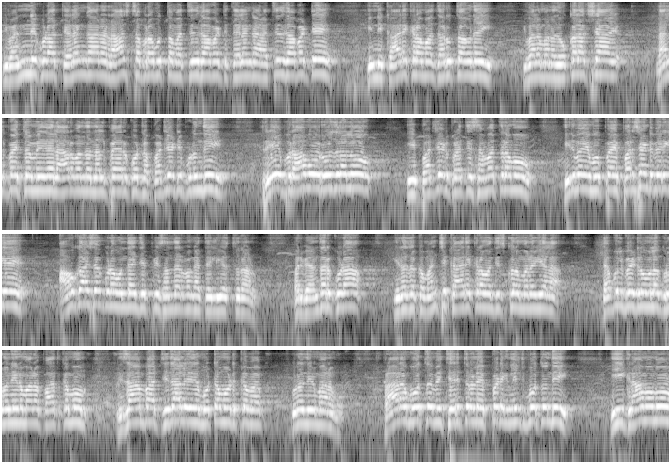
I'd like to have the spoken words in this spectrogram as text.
ఇవన్నీ కూడా తెలంగాణ రాష్ట్ర ప్రభుత్వం వచ్చింది కాబట్టి తెలంగాణ వచ్చింది కాబట్టి ఇన్ని కార్యక్రమాలు జరుగుతూ ఉన్నాయి. ఇవాళ మనది ఒక లక్ష నలభై తొమ్మిది వేల ఆరు వందల నలభై ఆరు కోట్ల బడ్జెట్ ఇప్పుడు ఉంది. రేపు రాబో రోజులలో ఈ బడ్జెట్ ప్రతి సంవత్సరము ఇరవై ముప్పై పర్సెంట్ పెరిగే అవకాశం కూడా ఉందని చెప్పి సందర్భంగా తెలియజేస్తున్నాను. మరి మీ అందరూ కూడా ఈరోజు ఒక మంచి కార్యక్రమం తీసుకున్నాం మనం ఇలా డబుల్ బెడ్రూమ్ల గృహ నిర్మాణ పథకము నిజామాబాద్ జిల్లాలో ఇది మొట్టమొదటి గృహ నిర్మాణము. ప్రారంభోత్సవం ఈ చరిత్రలో ఎప్పటికి నిలిచిపోతుంది. ఈ గ్రామము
